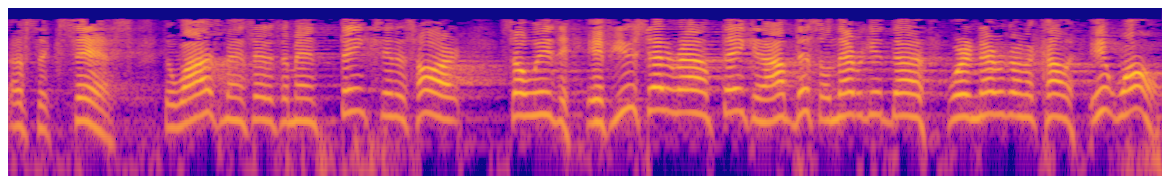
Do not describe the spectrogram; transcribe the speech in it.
of success. The wise man said, as a man thinks in his heart, so is it. If you sit around thinking, this will never get done, we're never going to accomplish, it won't.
